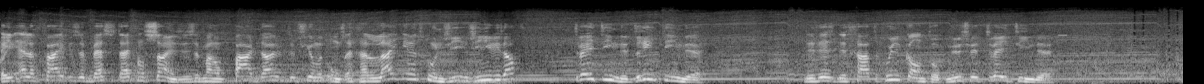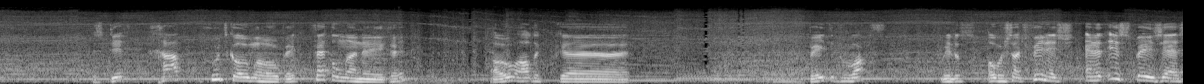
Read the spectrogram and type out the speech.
1.11.5 is de beste tijd van Sainz. Is het maar een paar duizend verschil met ons. En gelijk in het groen. Zien, zien jullie dat? 2 tiende, 3 tiende. Dit, is, dit gaat de goede kant op. Nu is het weer 2 tiende. Dus dit gaat goed komen hoop ik. Vettel naar 9. Oh, had ik uh, beter verwacht. Inmiddels over start finish. En het is P6.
